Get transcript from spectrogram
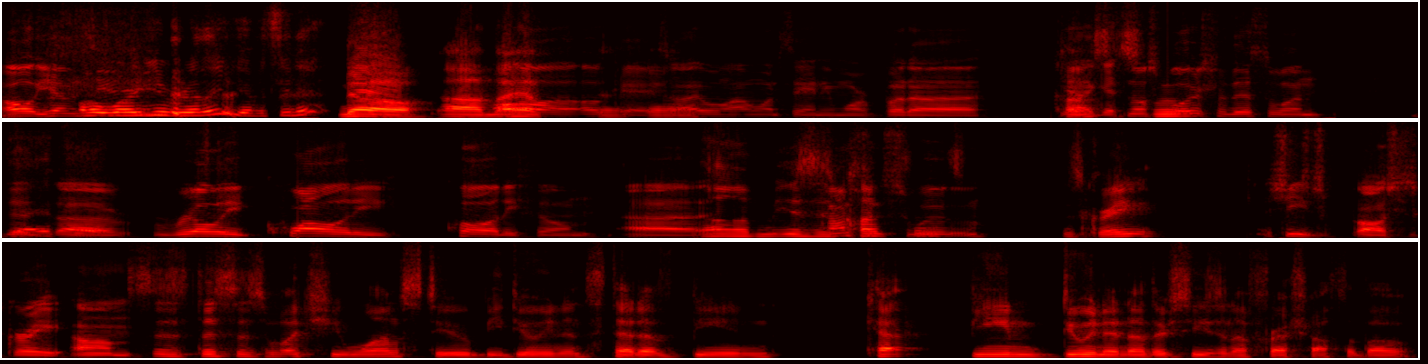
Oh, you haven't oh seen were it? you really you haven't seen it No, um I have oh, okay. So. I won't, I won't say anymore. But uh, yeah, I guess no spoilers for this one. The Yeah, it's uh, really quality, quality film. Uh, um is it Constance Constance Wu. is great. She's oh, she's great. Um, This is this is what she wants to be doing instead of being cat being doing another season of Fresh Off the Boat.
